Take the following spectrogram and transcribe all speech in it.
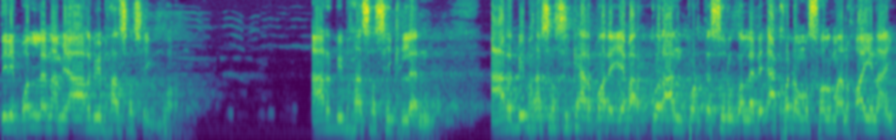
তিনি বললেন, আমি আরবি ভাষা শিখব। আরবি ভাষা শিখলেন। আরবি ভাষা শিখার পরে এবার কোরআন পড়তে শুরু করলেন। এখনও মুসলমান হয় নাই।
